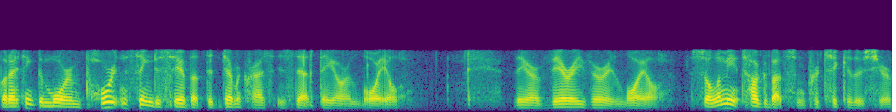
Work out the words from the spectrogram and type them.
But I think the more important thing to say about the Democrats is that they are loyal. They are very, very loyal. So let me talk about some particulars here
